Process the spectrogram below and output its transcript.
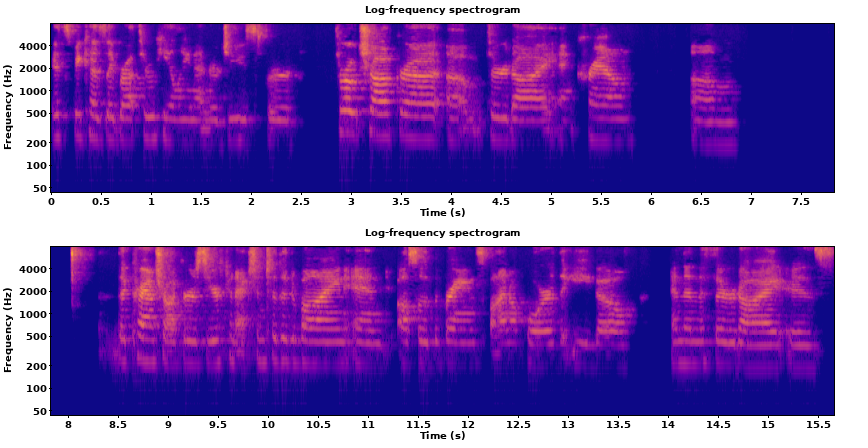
It's because they brought through healing energies for throat chakra, um, third eye, and crown. Um, the crown chakra is your connection to the divine and also the brain, spinal cord, the ego. And then the third eye is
